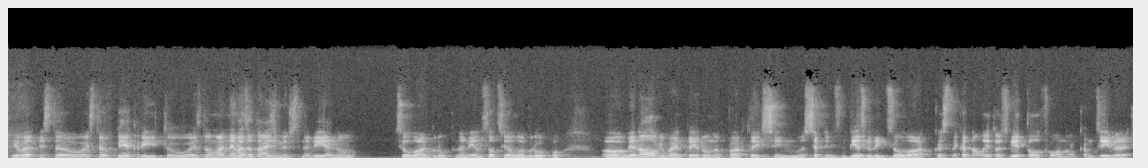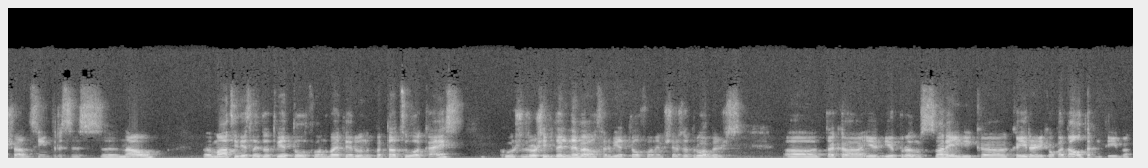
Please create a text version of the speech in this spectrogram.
Ja es, tev, es tev piekrītu. Es domāju, nevajadzētu aizmirst nevienu cilvēku grupu, nevienu sociālo grupu. Uh, vienalga, vai te ir runa par teiksim, 75-gadīgu cilvēku, kas nekad nav lietojis vietu telefonu, kam dzīvē šādas intereses nav. Mācīties lietot vietu telefonu, vai te ir runa par tādu cilvēku kā es, kurš drošības dēļ nevēlas ar vietu telefoniem šķērsot robežas. Uh, tā kā ir, ir protams, svarīgi, ka, ka ir arī kaut kāda alternatīva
